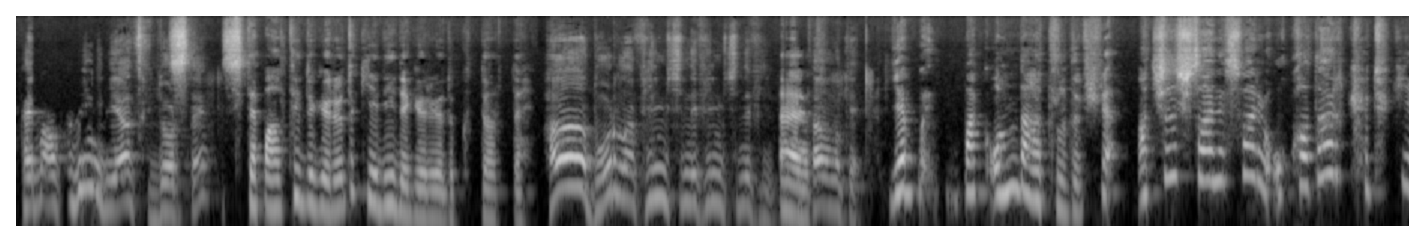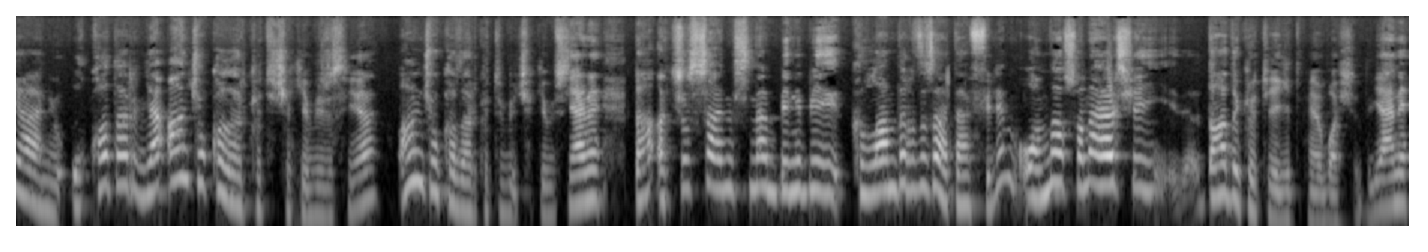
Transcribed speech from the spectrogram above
Step 6 değil miydi ya 4'te? Step 6'yı da görüyorduk, 7'yi de görüyorduk 4'te. Ha doğru lan film içinde film içinde film. Evet. Tamam okey. Ya bak onu da hatırladım. Şimdi açılış sahnesi var ya o kadar kötü ki yani. O kadar ya anca o kadar kötü çekebilirsin ya. Anca o kadar kötü bir çekebilirsin. Yani daha açılış sahnesinden beni bir kıllandırdı zaten film. Ondan sonra her şey daha da kötüye gitmeye başladı. Yani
